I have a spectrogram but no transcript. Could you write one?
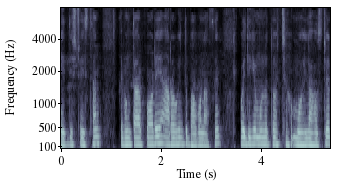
নির্দিষ্ট স্থান এবং তারপরে আরও কিন্তু ভবন আছে। ওইদিকে মূলত হচ্ছে মহিলা হোস্টেল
